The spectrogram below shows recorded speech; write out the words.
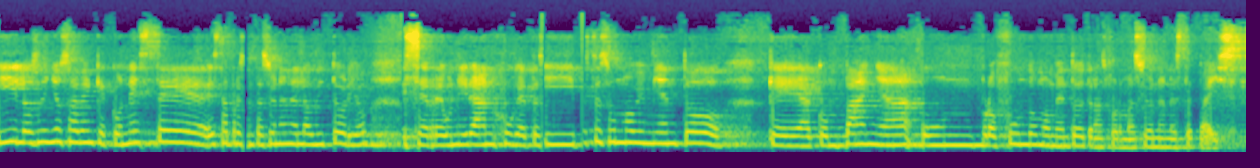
y los niños saben que con este, esta presentación en el auditorio se reunirán juguetes y este es un movimiento que acompaña un profundo momento de transformación en este país.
